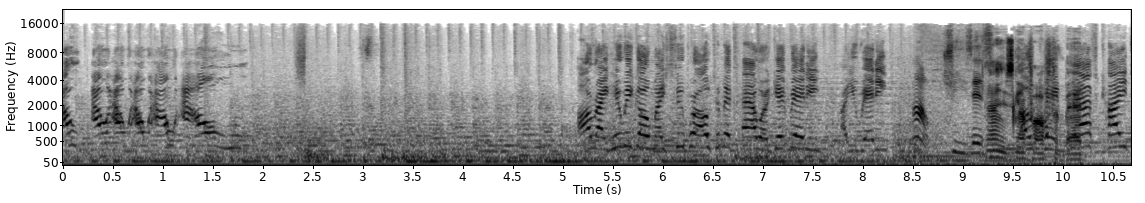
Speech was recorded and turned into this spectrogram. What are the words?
ow, ow, ow, ow, ow, ow. All right, here we go. My super ultimate power. Get ready. Are you ready? Oh, Jesus. Yeah, he's gonna fall off the bed. last kite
